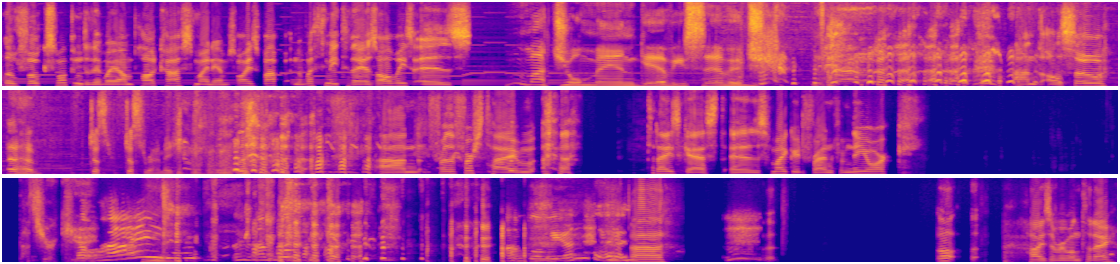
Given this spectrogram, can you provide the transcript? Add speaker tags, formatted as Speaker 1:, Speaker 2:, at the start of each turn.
Speaker 1: Hello, folks. Welcome to the Way On podcast. My name's Wisebop, and with me today, as always, is
Speaker 2: Macho Man Gavy Savage.
Speaker 1: and also,
Speaker 3: Uh, just just Remy.
Speaker 1: and for the first time, today's guest is my good friend from New York.
Speaker 3: That's your cue.
Speaker 4: Oh, hi. I'm, Lil- I'm Lillian.
Speaker 1: Uh, well, how's everyone today?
